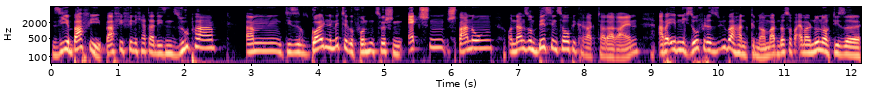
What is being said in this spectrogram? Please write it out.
Siehe Buffy. Buffy, finde ich, hat da diesen super, ähm, diese goldene Mitte gefunden zwischen Action, Spannung und dann so ein bisschen Soapy-Charakter da rein. Aber eben nicht so viel, dass es Überhand genommen hat und dass du auf einmal nur noch diese,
